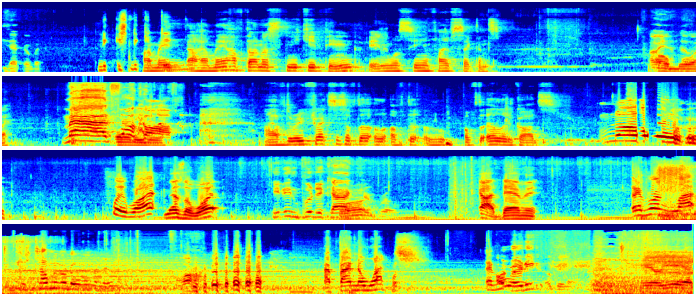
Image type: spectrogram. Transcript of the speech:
Is that robot? Sneaky, sneaky I may, thing. I may have done a sneaky thing, and we'll see in five seconds. Oh yeah. Oh, boy. Matt, fuck off. I have the reflexes of the of the of the elder gods. No. Wait, what? That's a what? He didn't put the character, What? bro. God damn it. Everyone, la- just tell me what the woman is. I find a watch. Everyone. Already? Okay. Hell yeah.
